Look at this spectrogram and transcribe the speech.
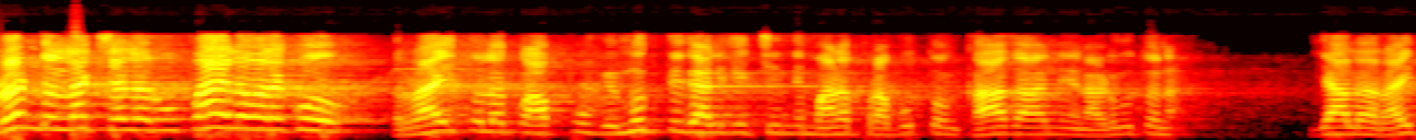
రెండు లక్షల రూపాయల వరకు రైతులకు అప్పు విముక్తి కలిగించింది మన ప్రభుత్వం కాదా అని నేను అడుగుతున్నా. ఇవాళ రైతు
